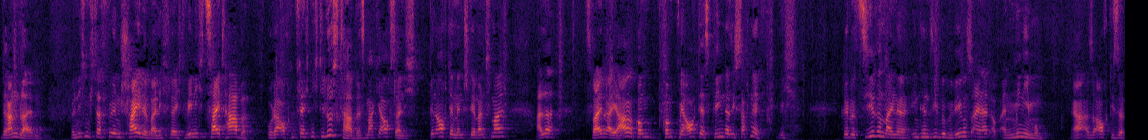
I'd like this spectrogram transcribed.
Dranbleiben. Wenn ich mich dafür entscheide, weil ich vielleicht wenig Zeit habe oder auch vielleicht nicht die Lust habe, das mag ja auch sein. Ich bin auch der Mensch, der manchmal alle zwei, drei Jahre kommt, kommt mir auch der Spleen, dass ich sage, nee, ich reduziere meine intensive Bewegungseinheit auf ein Minimum. Ja, also auch diese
